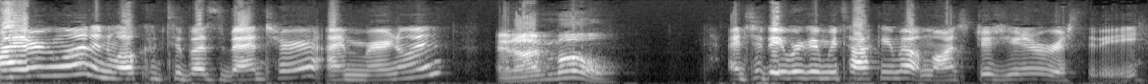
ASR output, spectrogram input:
Hi, everyone, and welcome to Buz Banter. I'm Mernwyn, And I'm Mo. and today we're going to be talking about Monsters University.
